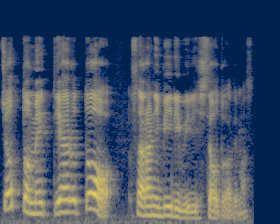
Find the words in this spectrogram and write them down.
ちょっとめってやると、さらにビリビリした音が出ます。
